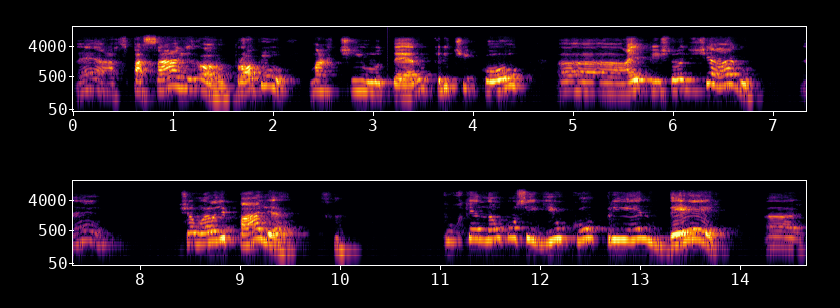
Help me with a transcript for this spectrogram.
Né? As passagens, ó, o próprio Martinho Lutero criticou a, a epístola de Tiago, né? Chamou ela de palha, porque não conseguiu compreender uh,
